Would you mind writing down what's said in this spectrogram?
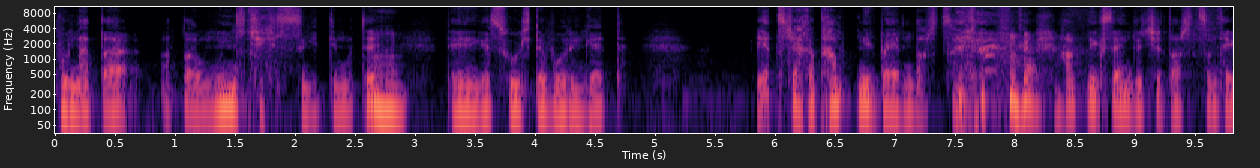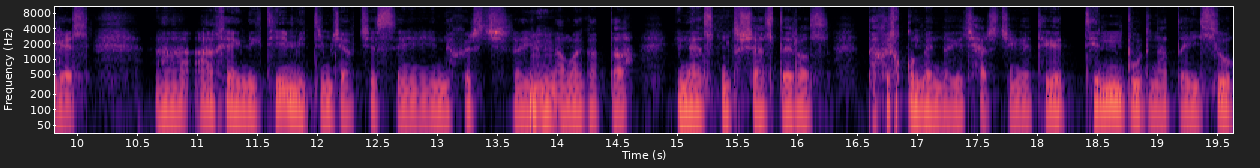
бүр надаа одоо үнэлж эхэлсэн гэдэг юм уу те. Тэгээ ингээд сүулдэ бүр ингээд ядч яхад хамт нэг байранд орцсон. Хамт нэг сандвичэд орцсон. Тэгээл анх яг нэг тим мэдрэмж авч ирсэн. Энэ нөхөрч энэ намайг одоо энэ айлтан тушаал дээр бол тохирохгүй байна гэж харж ингээ тэгээд тэр нь бүр надад илүү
